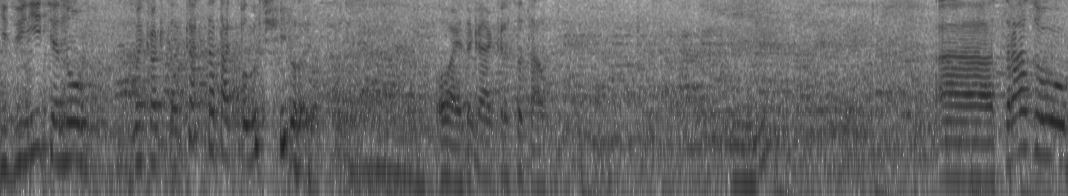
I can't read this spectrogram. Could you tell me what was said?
Извините, но мы как-то как-то так получилось. Ой, такая красота. А, сразу,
